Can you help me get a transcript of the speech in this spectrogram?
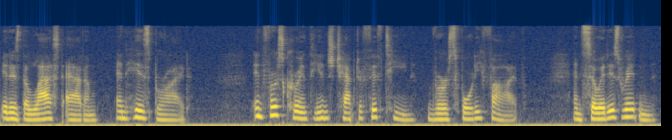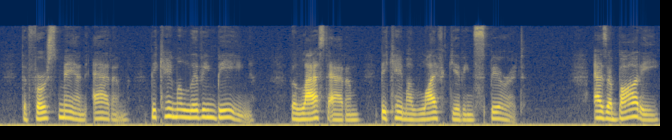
it is the last Adam and his bride. In 1 Corinthians chapter 15, verse 45, and so it is written, the first man, Adam, became a living being. The last Adam became a life-giving spirit. As a body,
